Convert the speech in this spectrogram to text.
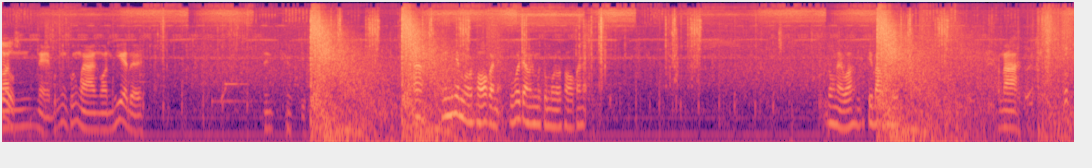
กอนแหน่เพิ่งเพิ่งมางอนเฮียเลยอะนี่ไม่ใช่โมโนทอกันเนี่ยกูก็จะมันมันคือโมโนทอกันเนี่ยตรงไหนวะที่บ้านมันนี้พนา Look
